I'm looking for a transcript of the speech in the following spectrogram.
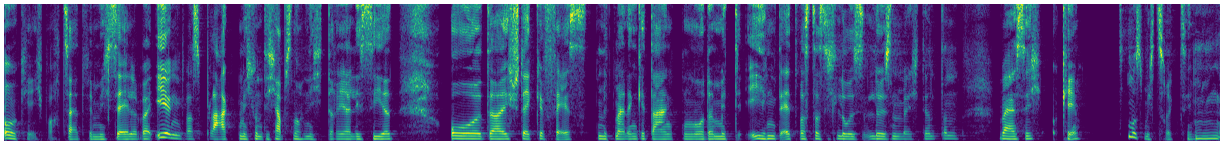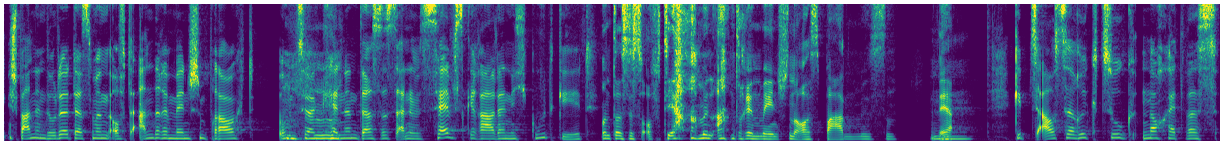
okay, ich brauche Zeit für mich selber. Irgendwas plagt mich und ich habe es noch nicht realisiert oder ich stecke fest mit meinen Gedanken oder mit irgendetwas, das ich lösen möchte und dann weiß ich, okay, ich muss mich zurückziehen. Spannend, oder? Dass man oft andere Menschen braucht, um zu Mhm. erkennen, dass es einem selbst gerade nicht gut geht. Und dass es oft die armen anderen Menschen ausbaden müssen. Ja. Gibt es außer Rückzug noch etwas,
